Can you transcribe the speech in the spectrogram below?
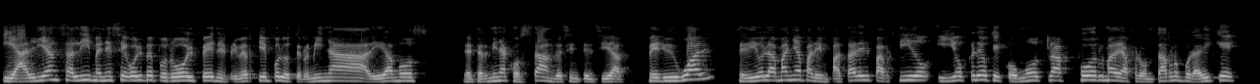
Y Alianza Lima en ese golpe por golpe, en el primer tiempo lo termina, digamos, le termina costando esa intensidad. Pero igual se dio la maña para empatar el partido y yo creo que con otra forma de afrontarlo por ahí que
